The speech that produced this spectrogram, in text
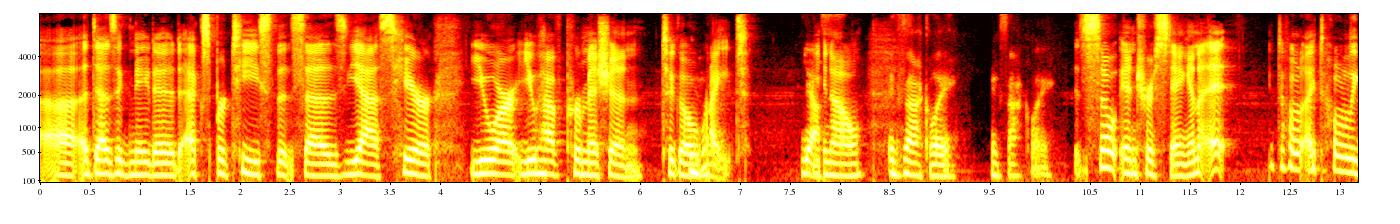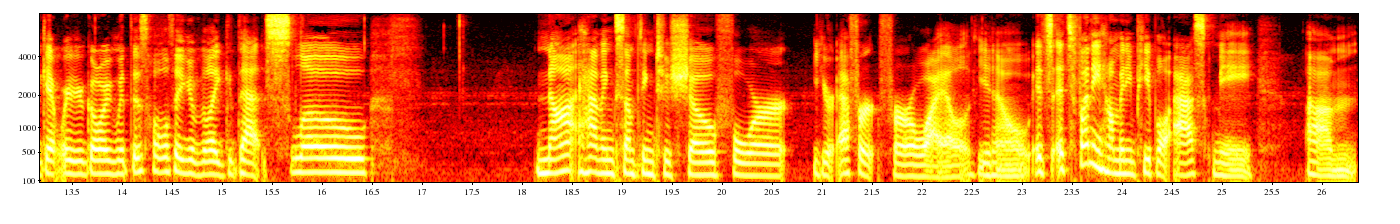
a, a designated expertise that says yes here you are you have permission to go mm-hmm. right yeah you know? Exactly. Exactly. It's so interesting and it, I totally get where you're going with this whole thing of like that slow not having something to show for your effort for a while you know? It's it's funny how many people ask me um,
